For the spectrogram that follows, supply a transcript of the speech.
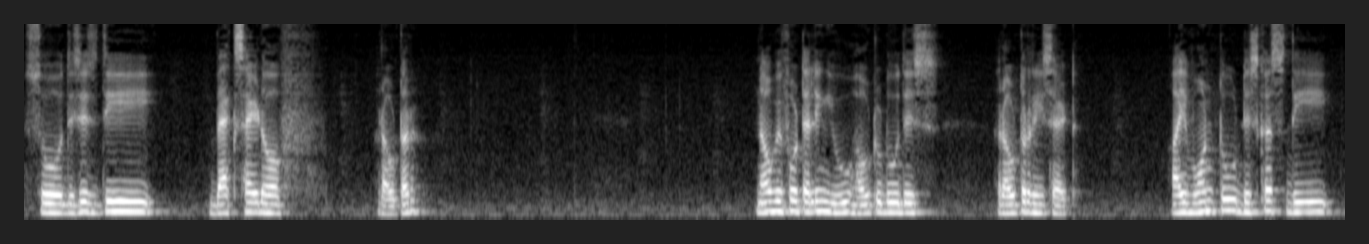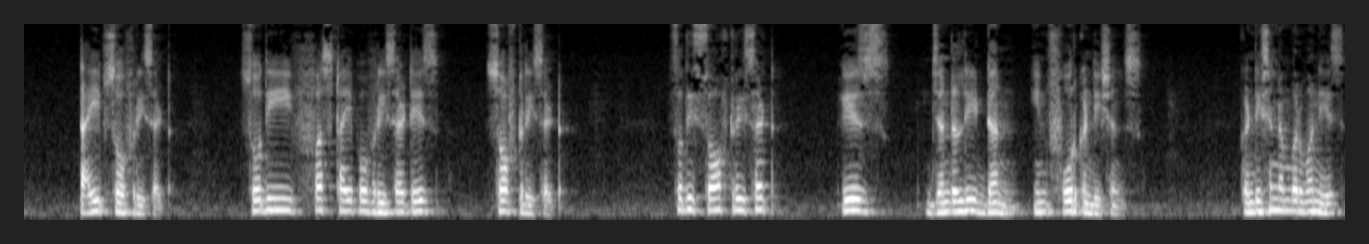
So this is the backside of router Now before telling you how to do this router reset, I want to discuss the types of reset. So the first type of reset is soft reset. So the soft reset is generally done in four conditions. Condition number one is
